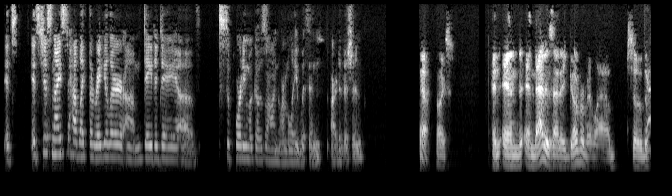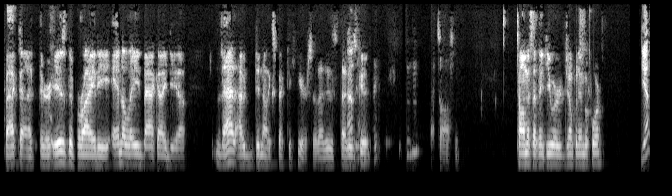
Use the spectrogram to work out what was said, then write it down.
it's it's just nice to have like the regular um, day-to-day of supporting what goes on normally within our division Yeah, nice. And and and that is at a government lab. So the Yes. fact that there is the variety and a laid back idea, that I did not expect to hear. So that is that Oh, is good. definitely. Mhm. That's awesome. Thomas, I think you were jumping in before. Yeah.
